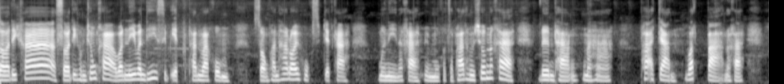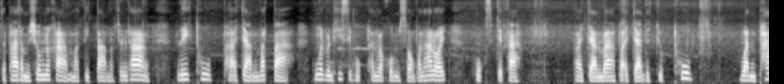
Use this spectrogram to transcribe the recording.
สวัสดีค่ะ สวัสดีคุณชมค่ะ วันนี้วันที่ 11ธันวาคม 2567 ค่ะเมื่อนี้นะคะเมหมูกับจะพาท่านผู้ชมนะคะ เดินทางมาหาพระอาจารย์วัดป่านะคะ จะพาท่านผู้ชมนะคะ มาติดตามรับชมทาง เลขทูปพระอาจารย์วัดป่า งวดวันที่ 16ธันวาคม 2567 ค่ะ พระอาจารย์ว่าพระอาจารย์จะจุดทูปวันพระ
